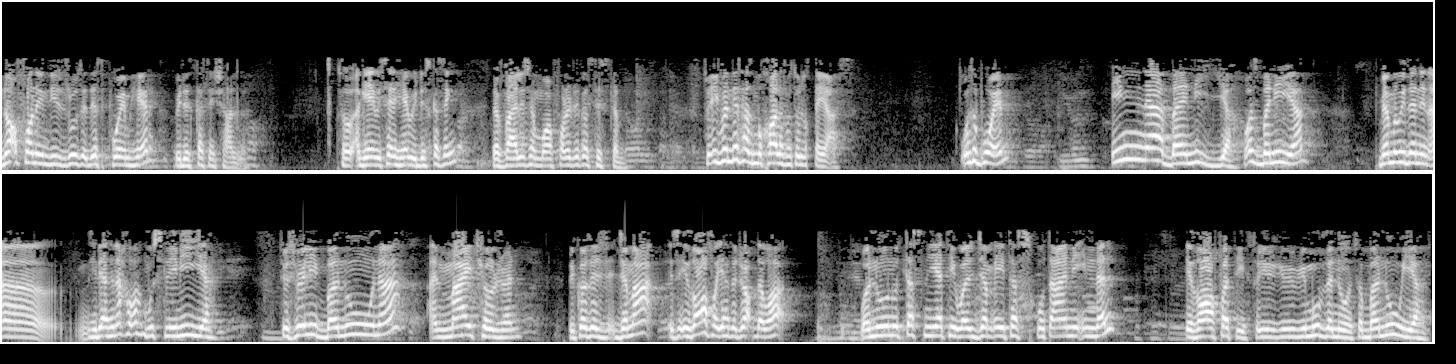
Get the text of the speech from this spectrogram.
not following these rules in this poem here, we discuss inshallah. So again, we said here we're discussing the violation of morphological system. So even this has mukhalafatul qiyas. What's the poem? Inna baniya. What's baniya? Remember we done in uh, Hidayat Nahwa? Muslimiyya. So it's really banuna and my children. Because it's jama' it's idafa, you have to drop the what? وَنُونُ التَّسْنِيَةِ وَالْجَمْعِ تَسْقُطَانِ إِنَّ الْإِضَافَةِ So you, you remove the noon. So banuya.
